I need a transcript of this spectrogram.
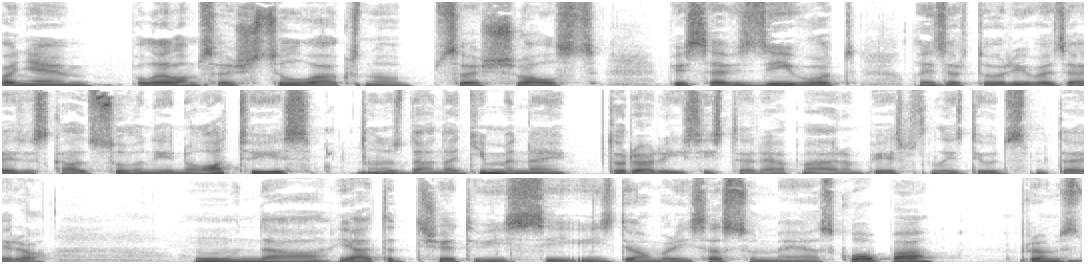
paņēma pa lielam svešus cilvēkus no svešas valsts pie sevis dzīvot. Līdz ar to arī vajadzēja aizvest kādu suvenīru no Latvijas un uzdāvināt ģimenei. Tur arī iztērē apmēram 15 līdz 20 eiro. Un, jā, tad šie visi izdevumi arī sasumējās kopā. Protams,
